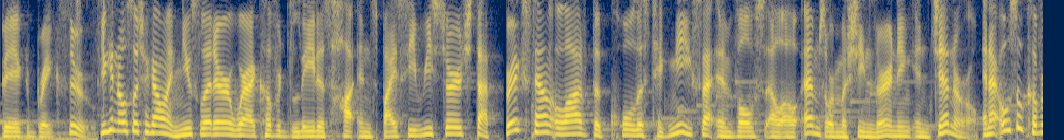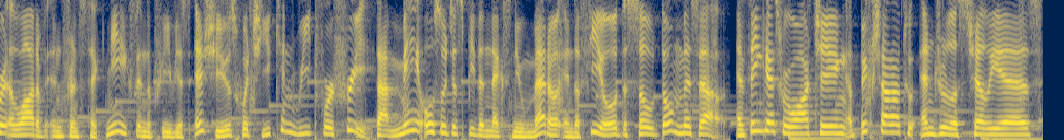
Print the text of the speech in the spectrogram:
big breakthrough. You can also check out my newsletter where I covered the latest hot and spicy research that breaks down a lot of the coolest techniques that involves LLMs or machine learning in general. And I also covered a lot of inference techniques in the previous issues which you can read for free. That may also just be the next new meta in the field, so don't miss out. And thank you guys for watching. A big shout out to Andrew Lescelius,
